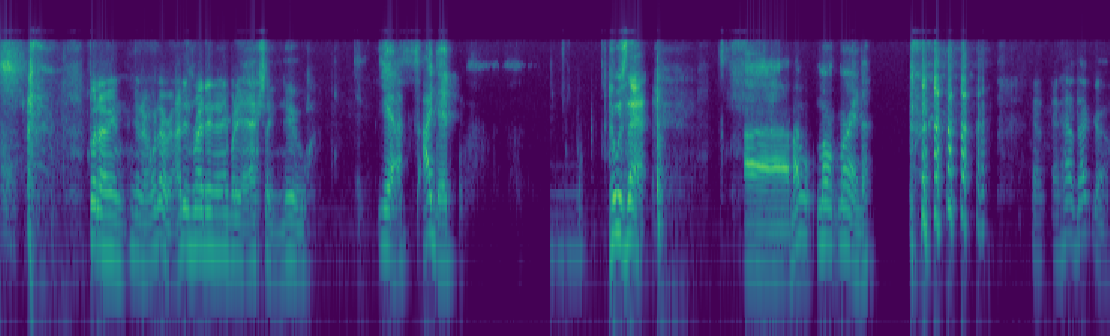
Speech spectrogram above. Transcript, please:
but I mean, you know, whatever. I didn't write in anybody I actually knew. Yes, I did. Who was that? Uh, my, my Miranda. And, and how'd that go?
